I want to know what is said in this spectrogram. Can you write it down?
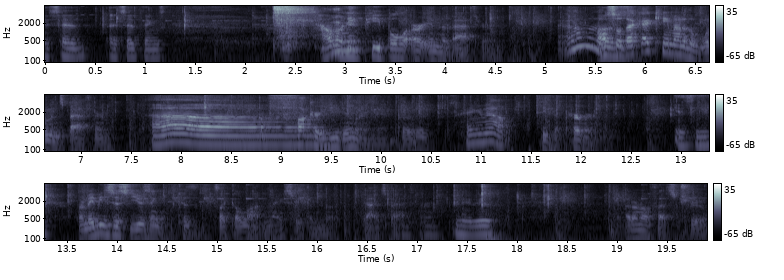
I said I said things. How many people are in the bathroom? I don't know. Also, that guy came out of the women's bathroom. Uh, The fuck are you doing, you pervert? hanging out? He's a pervert. Is he? Or maybe he's just using it because it's like a lot nicer than the guy's bathroom. Maybe. I don't know if that's true.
